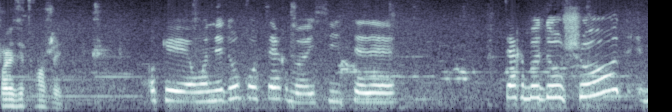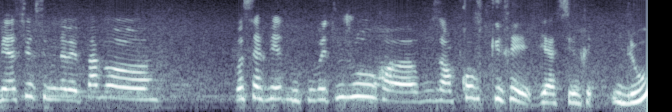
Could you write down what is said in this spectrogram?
pour les étrangers. Ok, on est donc au terme ici. C'est les termes d'eau chaude. Bien sûr, si vous n'avez pas vos, vos serviettes, vous pouvez toujours euh, vous en procurer. Bien sûr, ils louent.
